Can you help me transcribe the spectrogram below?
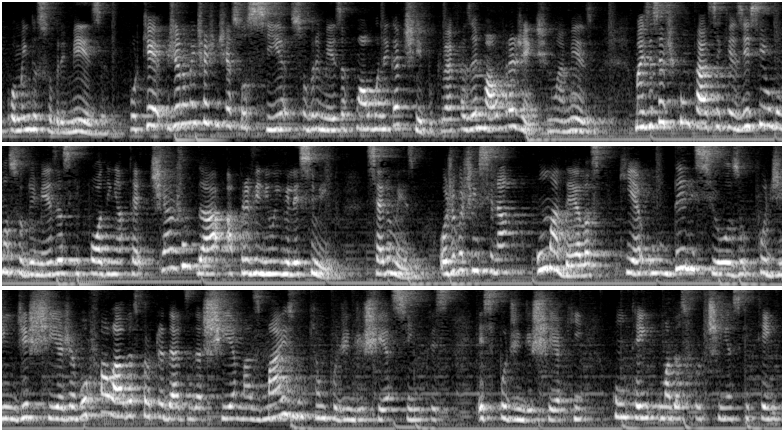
comendo sobremesa? Porque geralmente a gente associa sobremesa com algo negativo, que vai fazer mal pra gente, não é mesmo? Mas e se eu te contasse que existem algumas sobremesas que podem até te ajudar a prevenir o envelhecimento? Sério mesmo. Hoje eu vou te ensinar uma delas, que é um delicioso pudim de chia. Já vou falar das propriedades da chia, mas mais do que um pudim de chia simples, esse pudim de chia aqui contém uma das frutinhas que tem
